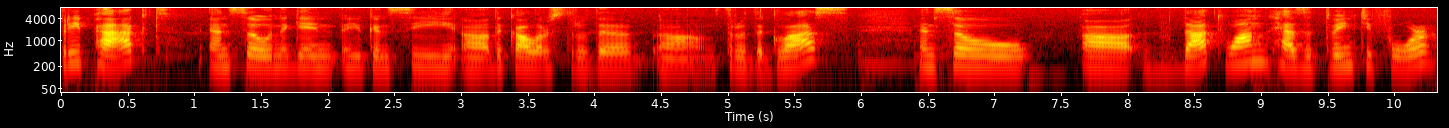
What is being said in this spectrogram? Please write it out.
pre-packed. And so, and again, you can see uh, the colors through the, uh, through the glass. And so uh, that one has a 24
